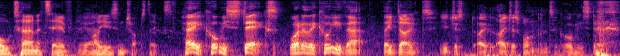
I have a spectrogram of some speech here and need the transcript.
alternative Yeah. by using chopsticks. Hey, call me Sticks. Why do they call you that? They don't. You just, I, I just want them to call me Sticks.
